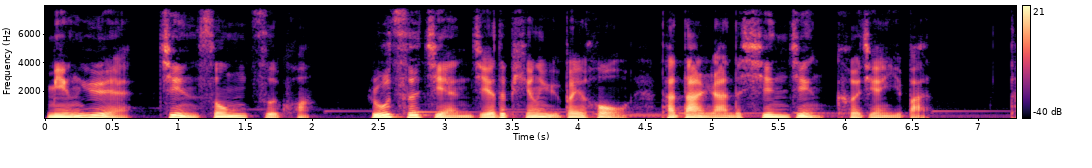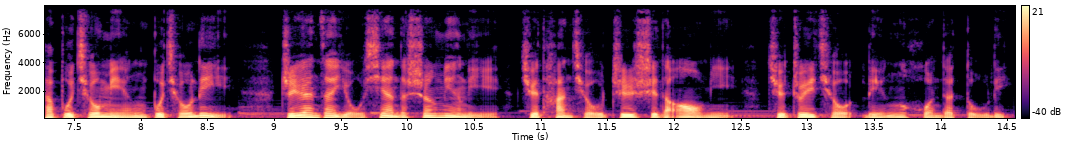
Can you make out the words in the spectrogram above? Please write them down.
明月、劲松自况。如此简洁的评语背后，他淡然的心境可见一斑。他不求名，不求利，只愿在有限的生命里去探求知识的奥秘，去追求灵魂的独立。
